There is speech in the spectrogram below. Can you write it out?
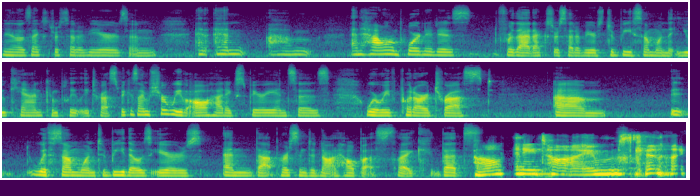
you know those extra set of years and and and um and how important it is for that extra set of ears to be someone that you can completely trust because i'm sure we've all had experiences where we've put our trust um it- with someone to be those ears and that person did not help us like that's How many times can I?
